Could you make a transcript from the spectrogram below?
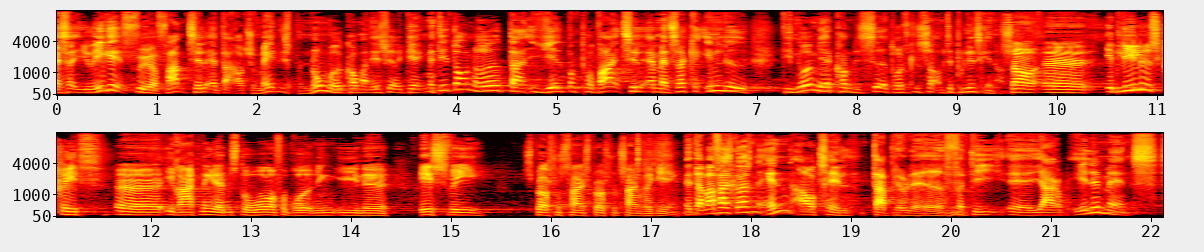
altså jo ikke fører frem til, at der automatisk på nogen måde kommer en SV-regering, men det er dog noget, der hjælper på vej til, at man så kan indlede de noget mere komplicerede drøftelser om det politiske indhold. Så øh, et lille skridt øh, i retning af den store forbrødning i en øh, SV spørgsmålstegn, spørgsmålstegn regering. Men der var faktisk også en anden aftale, der blev lavet, fordi øh, Jakob Ellemanns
